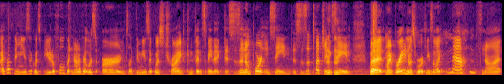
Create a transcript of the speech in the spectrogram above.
I thought the music was beautiful, but none of it was earned. Like, the music was trying to convince me that this is an important scene, this is a touching scene, but my brain was working, so I'm like, nah, it's not.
